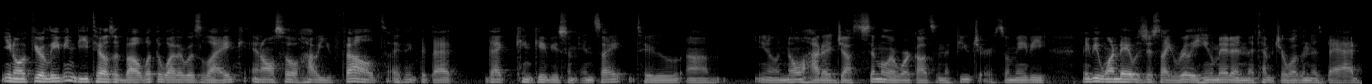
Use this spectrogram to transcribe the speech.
you know, if you're leaving details about what the weather was like and also how you felt, I think that that, that can give you some insight to, um, you know, know how to adjust similar workouts in the future. So maybe, maybe one day it was just like really humid and the temperature wasn't as bad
